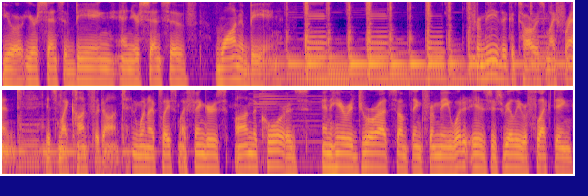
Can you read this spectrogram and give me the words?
your, your sense of being, and your sense of wanna being. For me, the guitar is my friend. It's my confidant. And when I place my fingers on the chords and hear it draw out something from me, what it is is really reflecting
